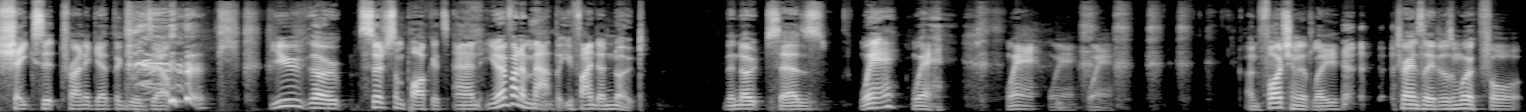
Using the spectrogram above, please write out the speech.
shakes it, trying to get the goods out. you though search some pockets and you don't find a map, but you find a note. The note says, "Where, where, where, where, where." Unfortunately, translator doesn't work for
